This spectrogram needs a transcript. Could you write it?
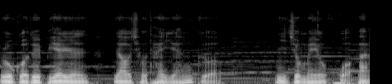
如果对别人要求太严格，你就没有伙伴。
